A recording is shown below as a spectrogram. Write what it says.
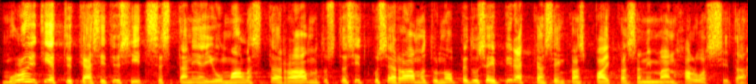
mulla on tietty käsitys itsestäni ja Jumalasta ja raamatusta. Sitten kun se raamatun opetus ei pidäkään sen kanssa paikkansa, niin mä en halua sitä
